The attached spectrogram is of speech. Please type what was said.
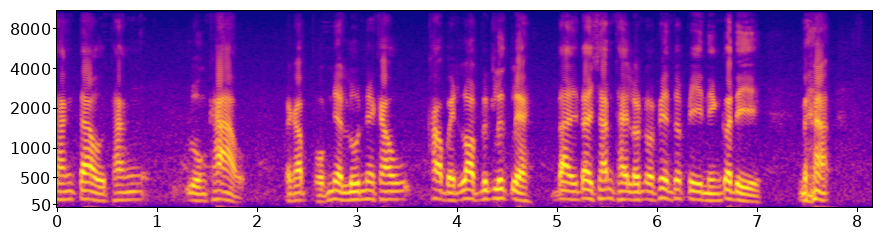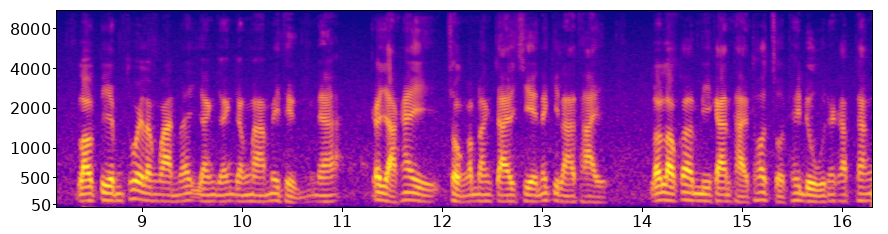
ทั้งเต้าทั้งรวงข้าวนะครับผมเนี่ยลุ้นให้เขาเข้าไปรอบลึกๆเลย ได้ได้แชมป์ไทยลอนโอเพ่นสักปีหนึ่งก็ดีนะฮะเราเตรียมถ้วยรางวัลไว้ยังยังยังมาไม่ถึงนะฮะก็อยากให้ส่งกำลังใจเชียร์นักกีฬาไทย แล้วเราก็มีการถ่ายทอดสดให้ดูนะครับ ทั้ง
